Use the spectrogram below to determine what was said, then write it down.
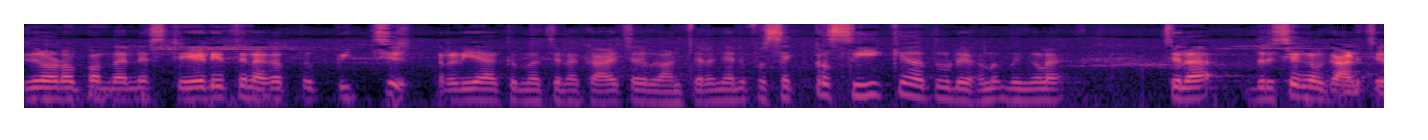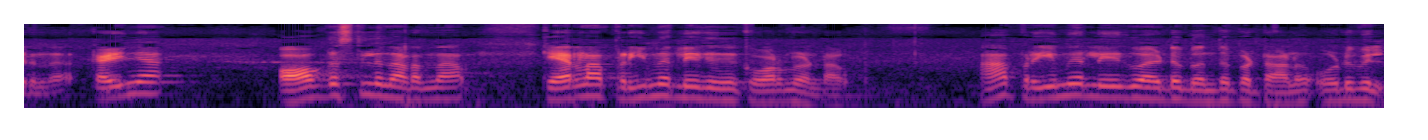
ഇതിനോടൊപ്പം തന്നെ സ്റ്റേഡിയത്തിനകത്ത് പിച്ച് റെഡിയാക്കുന്ന ചില കാഴ്ചകൾ കാണിച്ചു തരാം ഞാനിപ്പോൾ സെക്ടർ സിക്കകത്തൂടെയാണ് നിങ്ങളെ ചില ദൃശ്യങ്ങൾ കാണിച്ചു തരുന്നത് കഴിഞ്ഞ ഓഗസ്റ്റിൽ നടന്ന കേരള പ്രീമിയർ ലീഗ് നിങ്ങൾക്ക് ഓർമ്മയുണ്ടാവും. ആ പ്രീമിയർ ലീഗുമായിട്ട് ബന്ധപ്പെട്ടാണ് ഒടുവിൽ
